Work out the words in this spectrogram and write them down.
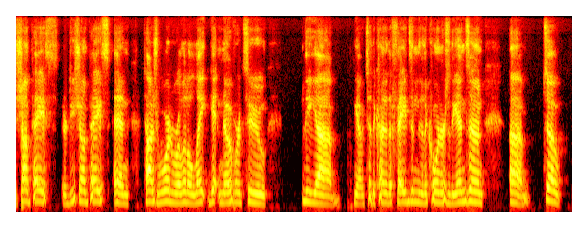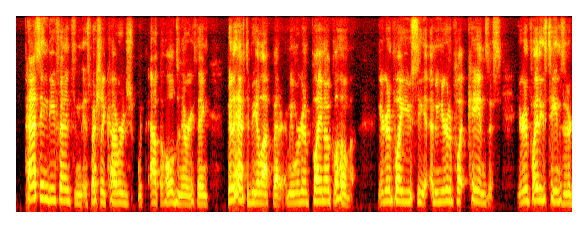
Deshaun Pace or Deshaun Pace and Taj Ward were a little late getting over to the um, you know, to the kind of the fades into the corners of the end zone. Um, so passing defense and especially coverage without the holds and everything, to have to be a lot better. I mean, we're to play in Oklahoma. You're to play UC. I mean, you're to play Kansas. You're to play these teams that are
